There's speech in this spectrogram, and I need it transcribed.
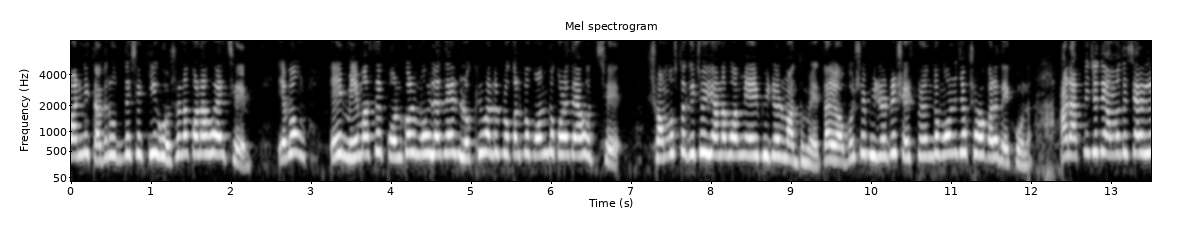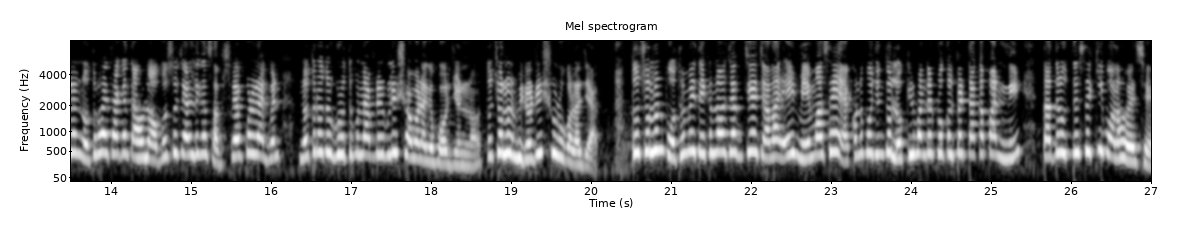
পাননি, তাদের উদ্দেশ্যে কি ঘোষণা করা হয়েছে? এবং এই মে মাসে কোন কোন মহিলাদের লক্ষ্মীর ভাণ্ডার প্রকল্প বন্ধ করে দেওয়া হচ্ছে? সমস্ত কিছুই জানাব আমি এই ভিডিওর মাধ্যমে। তাই অবশ্যই ভিডিওটি শেষ পর্যন্ত মনোযোগ সহকারে দেখুন। আর আপনি যদি আমাদের চ্যানেলে নতুন হয়ে থাকেন, তাহলে অবশ্যই চ্যানেলটিকে সাবস্ক্রাইব করে রাখবেন। নতুন নতুন গুরুত্বপূর্ণ আপডেটগুলি সবার আগে জন্য। তো চলুন ভিডিওটি শুরু করা যাক। তো চলুন প্রথমেই দেখে নেওয়া যাক যে যারা এই মে মাসে এখনও পর্যন্ত লক্ষ্মীর ভাণ্ডার প্রকল্পের টাকা পাননি, তাদের উদ্দেশ্যে কি বলা হয়েছে?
